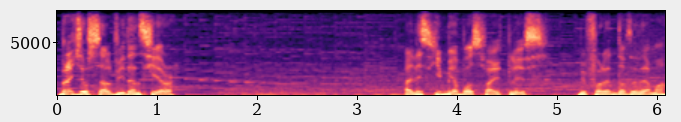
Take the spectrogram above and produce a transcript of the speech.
Brace yourself, it ends here. At least give me a boss fight, please, before end of the demo.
